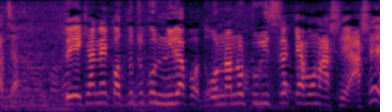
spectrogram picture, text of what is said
আচ্ছা। তো এখানে কতটুকু নিরাপদ? অন্যান্য টুরিস্টরা কেমন আসে? আসে?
